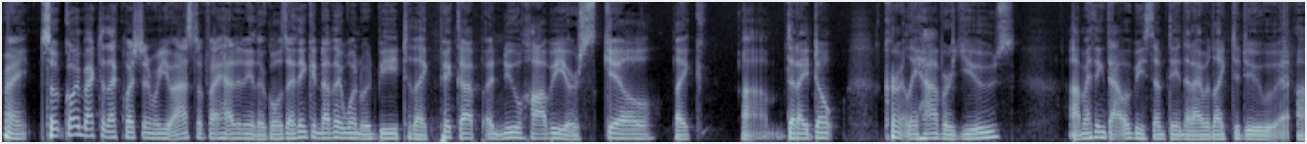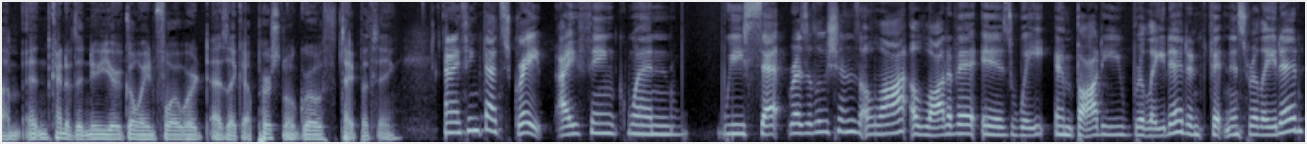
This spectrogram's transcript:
Right. So going back to that question where you asked if I had any other goals, I think another one would be to like pick up a new hobby or skill like um, that I don't currently have or use. Um, I think that would be something that I would like to do um, and kind of the new year going forward as like a personal growth type of thing. And I think that's great. I think when we set resolutions a lot, a lot of it is weight and body related and fitness related.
